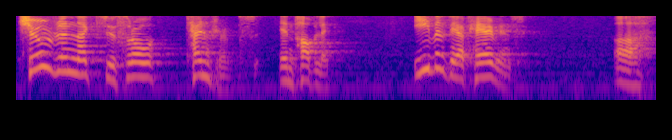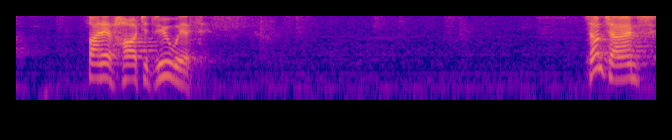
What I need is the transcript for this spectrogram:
children like to throw tantrums in public. Even their parents uh, find it hard to deal with. Sometimes,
